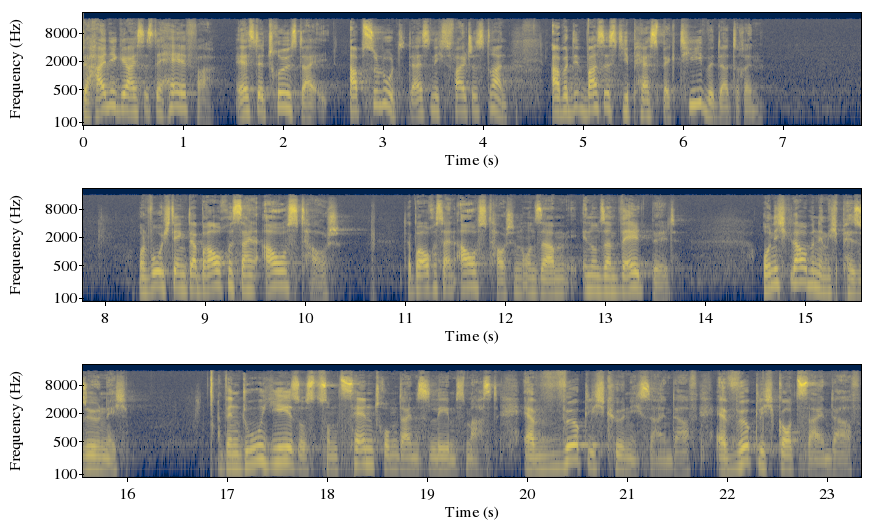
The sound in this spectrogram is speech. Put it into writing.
Der Heilige Geist ist der Helfer. Er ist der Tröster. Absolut. Da ist nichts Falsches dran. Aber was ist die Perspektive da drin? Und wo ich denke, da braucht es einen Austausch. Da braucht es einen Austausch in unserem, in unserem Weltbild. Und ich glaube nämlich persönlich, wenn du Jesus zum Zentrum deines Lebens machst, er wirklich König sein darf, er wirklich Gott sein darf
